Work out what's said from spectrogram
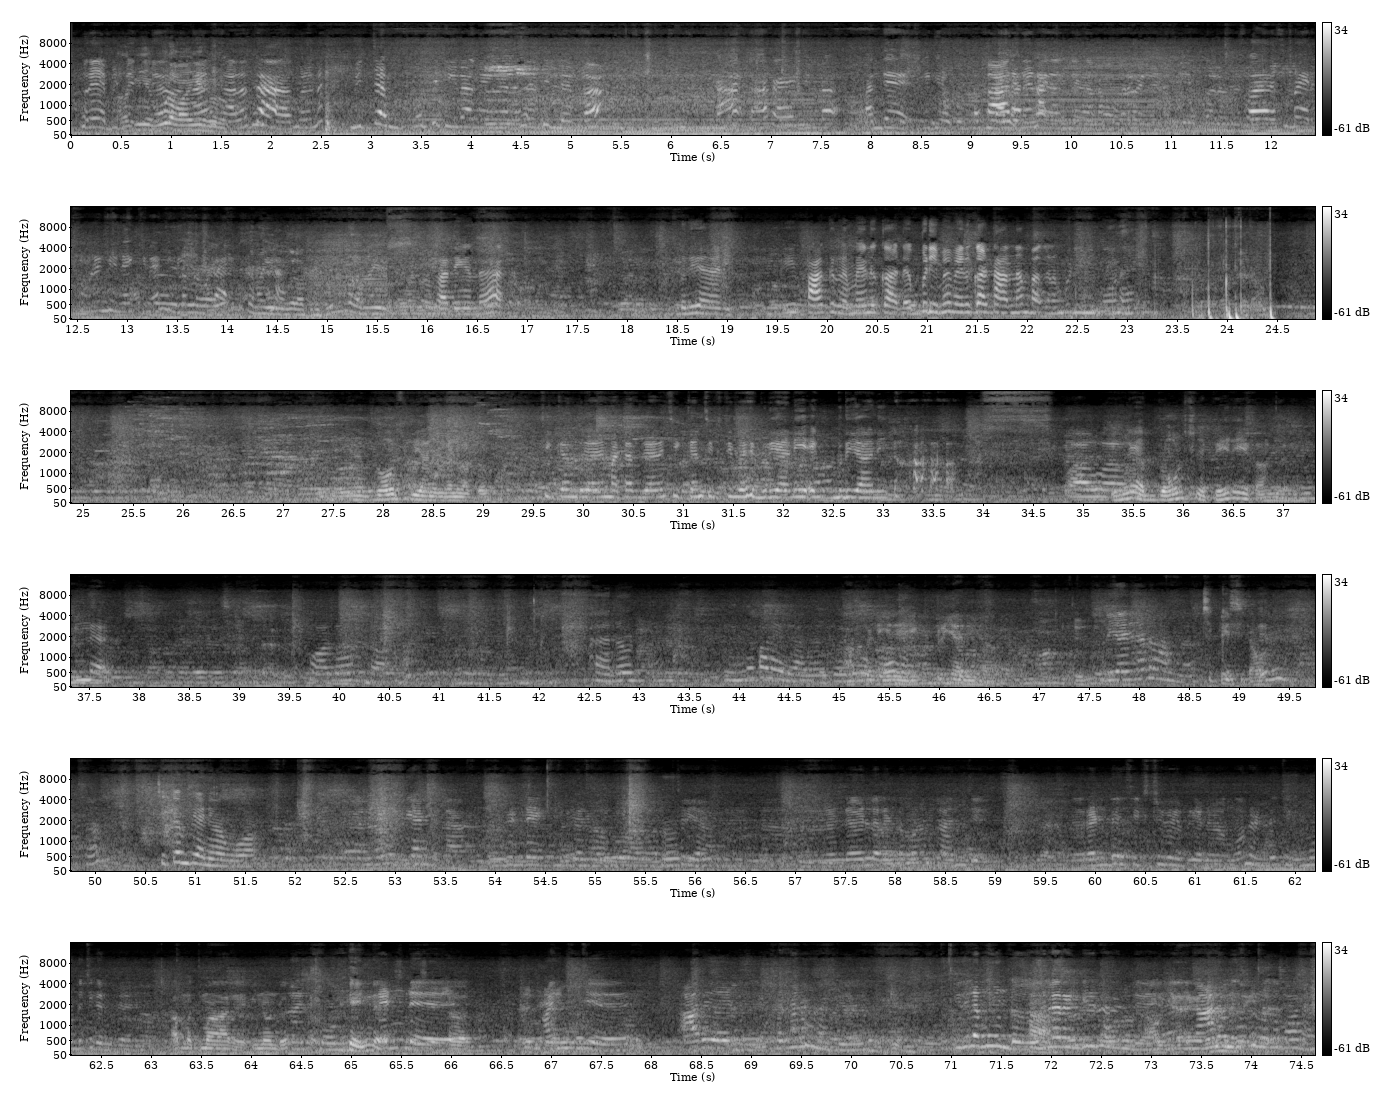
குறைய பில் வச்சிருக்கேன் அதான் மிச்சம் போட்டு தீவாங்க இல்லைப்பா வந்து வீடியோ பாருங்க நாங்கள் இங்கே நம்ம வர வேண்டிய சும்மா இருக்கும்னு நினைக்கிறேன் பார்த்தீங்கன்னா பிரியாணி. நீ பார்க்குற மெனு கார்டு எப்படியுமே மெனு கார்டு நான் தான் பார்க்கணும் பிடிங்கி போனேன் ப்ரோன்ஸ் பிரியாணி இருக்கான்னு பார்த்தோம் chicken biryani mutton biryani chicken sixty five biryani egg biryani wow wow எங்க ப்ரோன்ஸ்ல பேரே காணும் இல்லை. கடையில் எக் பிரியாணியா பிரியாணி தானே வாங்க பேசிட்டோம் சிக்கன் பிரியாணி வாங்குவோம் பிரியாணி இல்லை ரெண்டு சிக்ஸ்டி ஃபைவ் பிரியாணி வாங்குவோம் ரெண்டு மூணு சிக்கன் பிரியாணி வாங்குவோம் மொத்தமா ஆறு இன்னொன்று ரெண்டு அஞ்சு ஆறு ஏழு. இதுல மூண்டு இதுல ரெண்டு இதுல ரெண்டு நானும் லிஸ்ட் போனேன்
